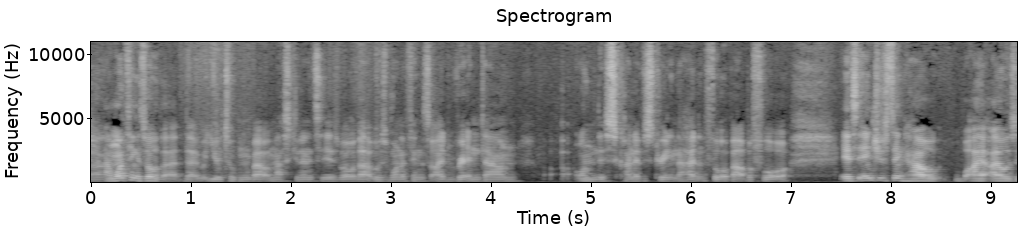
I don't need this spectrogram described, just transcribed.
Um, and one thing as well that, that you were talking about masculinity as well. That was one of the things that I'd written down on this kind of screening that I hadn't thought about before. It's interesting how why I was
